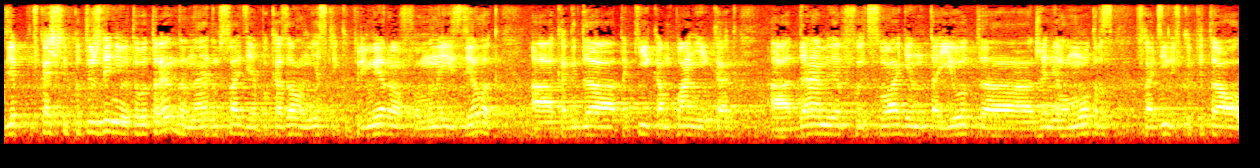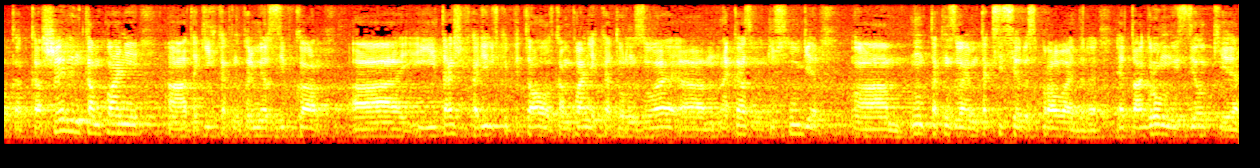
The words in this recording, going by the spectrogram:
Для, в качестве подтверждения этого тренда на этом слайде я показал несколько примеров M&A сделок, когда такие компании, как Daimler, Volkswagen, Toyota, General Motors входили в капитал как каршеринг компаний, таких как, например, Zipcar, и также входили в капитал в компаниях, которые называют, оказывают услуги, ну, так называемые такси-сервис-провайдеры. Это огромные сделки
